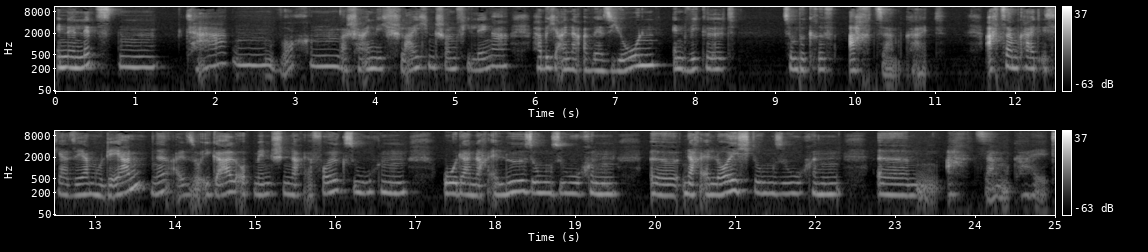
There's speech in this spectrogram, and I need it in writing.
In den letzten Tagen, Wochen, wahrscheinlich schleichend schon viel länger, habe ich eine Aversion entwickelt zum Begriff Achtsamkeit. Achtsamkeit ist ja sehr modern, ne? also egal ob Menschen nach Erfolg suchen oder nach Erlösung suchen, äh, nach Erleuchtung suchen, ähm, Achtsamkeit,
